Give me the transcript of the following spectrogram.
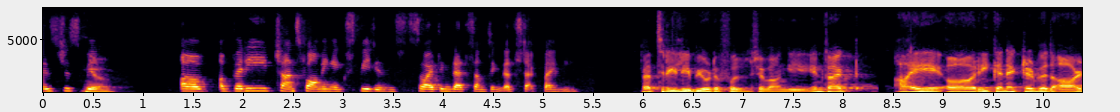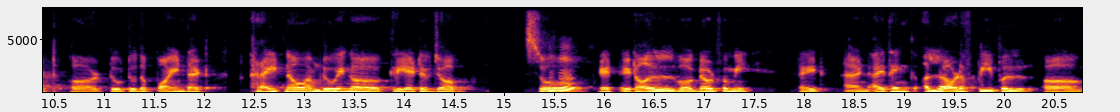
has just Yeah. been a, a very transforming experience so i think that's something that stuck by me That's really beautiful, Shivangi. In fact, I uh, reconnected with art uh, to to the point that right now I'm doing a creative job. so mm-hmm. it, it all worked out for me right? And i think a lot of people uh,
